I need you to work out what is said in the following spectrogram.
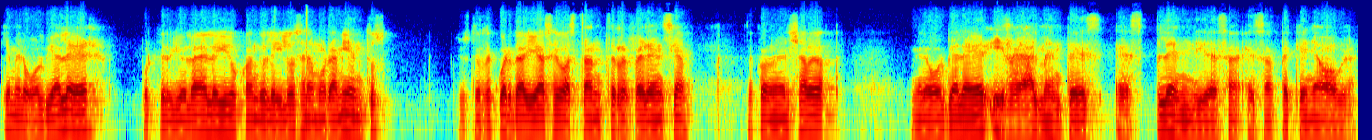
que me lo volví a leer porque yo la he leído cuando leí Los Enamoramientos, si usted recuerda, ahí hace bastante referencia al coronel Chabert. Me lo volví a leer y realmente es espléndida esa, esa pequeña obra.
